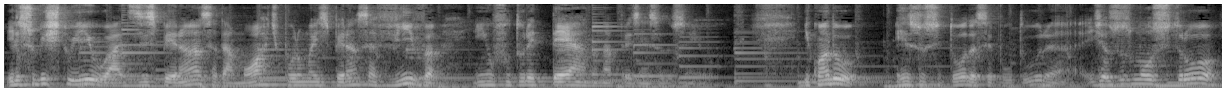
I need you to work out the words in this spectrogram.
Ele substituiu a desesperança da morte por uma esperança viva em um futuro eterno na presença do Senhor. E quando ressuscitou da sepultura, Jesus mostrou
